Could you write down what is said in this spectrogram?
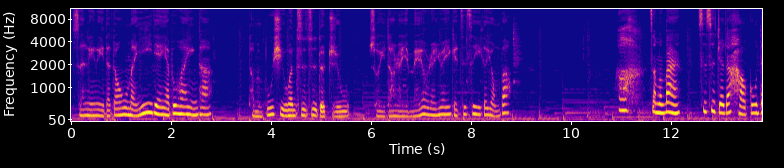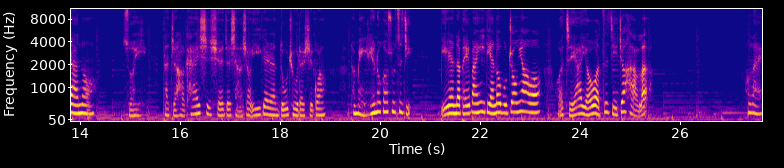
森林里的动物们一点也不欢迎他。他们不喜欢刺刺的植物，所以当然也没有人愿意给刺刺一个拥抱。啊，怎么办？刺刺觉得好孤单哦，所以他只好开始学着享受一个人独处的时光。他每天都告诉自己。别人的陪伴一点都不重要哦，我只要有我自己就好了。后来，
